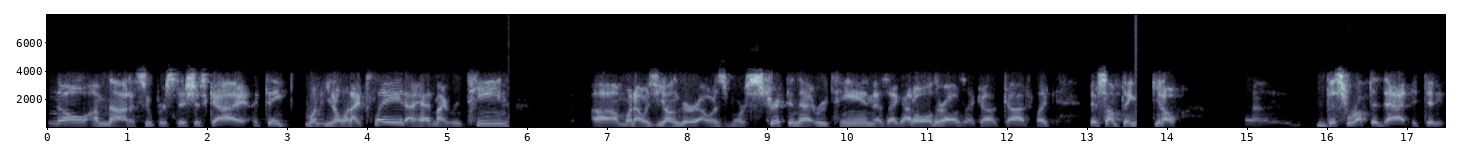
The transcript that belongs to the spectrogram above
No, I'm not a superstitious guy. I think when you know when I played, I had my routine. Um, when I was younger, I was more strict in that routine. As I got older, I was like, "Oh God!" Like if something, you know uh, disrupted that, it didn't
